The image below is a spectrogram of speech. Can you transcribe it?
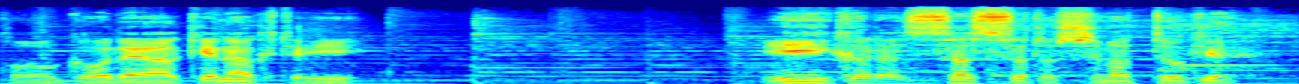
ここで開けなくていい。いいからさっさとしまっておけ。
